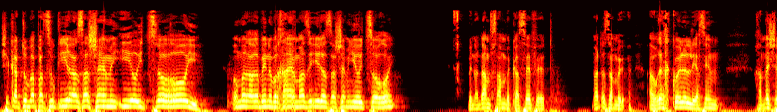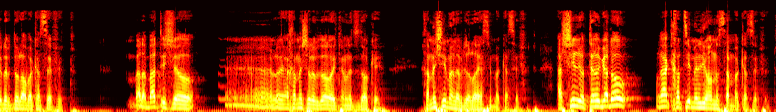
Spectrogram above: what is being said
שכתוב בפסוק עיר עשה השם אי אוי צורוי. אומר הרבינו בחי, מה זה עשה השם אי אוי צורוי? בן אדם שם בכספת, מה אתה שם? אברך כולל ישים חמש אלף דולר בכספת. בעל הבת אישר, אה, לא יודע, חמש אלף דולר ייתן לצדוקה. חמישים אלף דולר ישים בכספת. עשיר יותר גדול, רק חצי מיליון שם בכספת.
